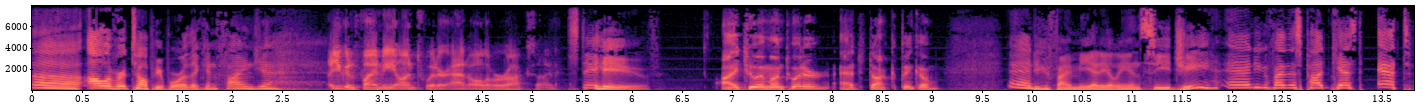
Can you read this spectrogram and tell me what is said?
uh, Oliver, tell people where they can find you. You can find me on Twitter at Oliver Rockside. Steve. I too am on Twitter at Doc Pinko. And you can find me at Alien CG, and you can find this podcast at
